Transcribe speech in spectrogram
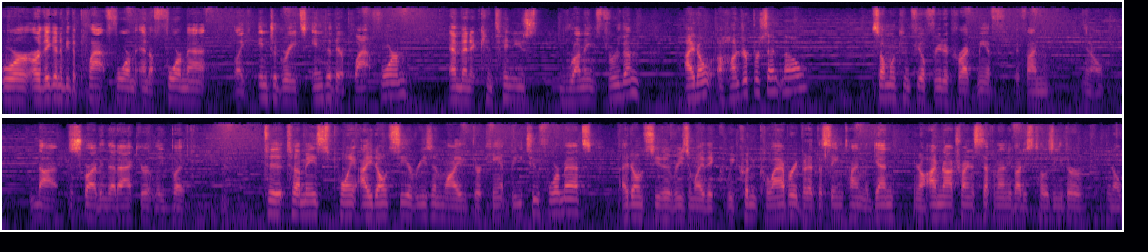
or are they going to be the platform and a format like integrates into their platform and then it continues running through them i don't 100% know someone can feel free to correct me if if I'm, you know, not describing that accurately, but to to Amaze's point, I don't see a reason why there can't be two formats. I don't see the reason why they we couldn't collaborate, but at the same time, again, you know, I'm not trying to step on anybody's toes either. You know,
